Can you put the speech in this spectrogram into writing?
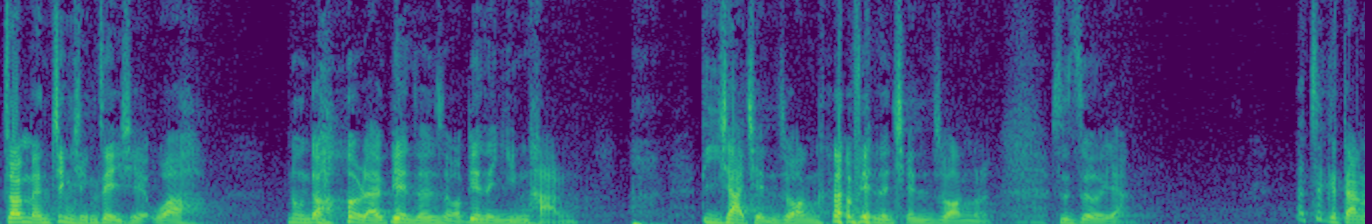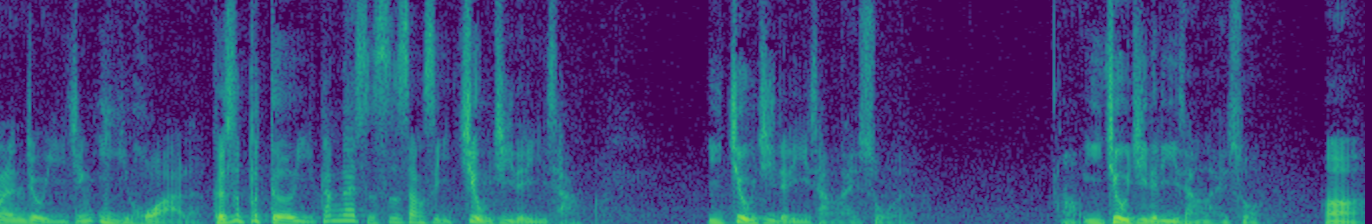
专门进行这些。哇，弄到后来变成什么？变成银行、地下钱庄，变成钱庄了，是这样。那这个当然就已经异化了。可是不得已，刚开始事实上是以救济的立场，以救济的立场来说的。啊，以救济的立场来说，啊，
